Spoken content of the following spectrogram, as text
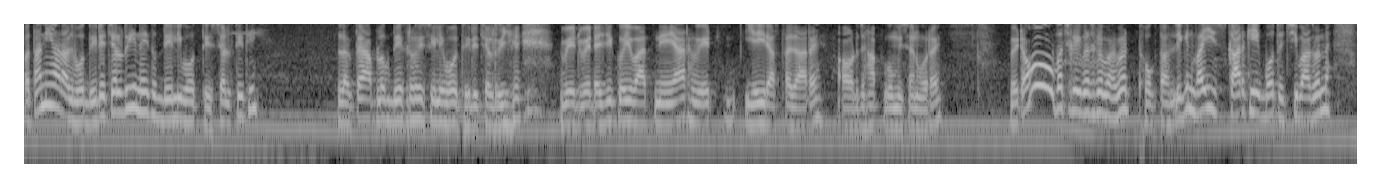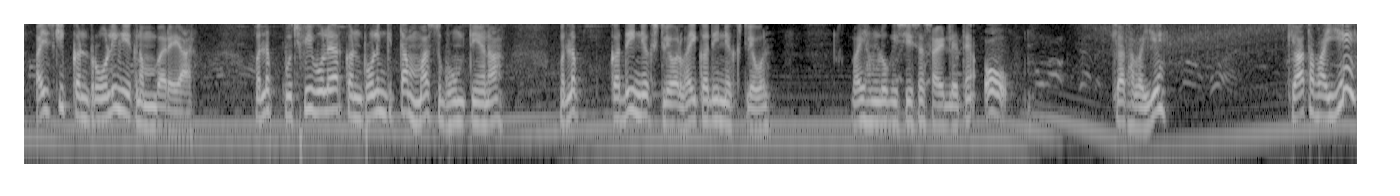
पता नहीं यार, आज बहुत धीरे चल रही है, नहीं तो डेली बहुत तेज़ चलती थी। लगता है आप लोग देख रहे हो, इसीलिए बहुत धीरे चल रही है। वेट वेट ऐसी कोई बात नहीं है यार वेट यही रास्ता जा रहा है, और जहाँ पे वो मिशन हो रहा है। वेट ओ, बच गई बच गई भाई मैं ठोकता। लेकिन भाई, इस कार की एक बहुत अच्छी बात है भाई, इसकी कंट्रोलिंग एक नंबर है यार। मतलब कुछ भी बोले यार कंट्रोलिंग कितना मस्त घूमती है ना। मतलब कभी नेक्स्ट लेवल भाई, कभी नेक्स्ट लेवल भाई, हम लोग इसी से साइड लेते हैं। ओ, क्या था भाई ये? क्या था भाई ये?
